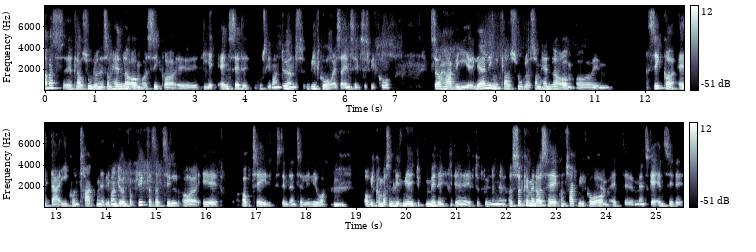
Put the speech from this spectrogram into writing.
arbejdsklausulerne, som handler om at sikre øh, de ansatte hos leverandørens vilkår, altså ansættelsesvilkår. Så har vi lærlingeklausuler, som handler om at øh, sikre, at der i kontrakten, at leverandøren forpligter sig til at øh, optage et bestemt antal elever. Mm. Og vi kommer sådan lidt mere i dybden med det øh, efterfølgende. Og så kan man også have kontraktvilkår om, at øh, man skal ansætte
